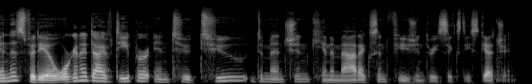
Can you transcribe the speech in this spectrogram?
In this video, we're going to dive deeper into two-dimension kinematics in Fusion 360 sketching.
